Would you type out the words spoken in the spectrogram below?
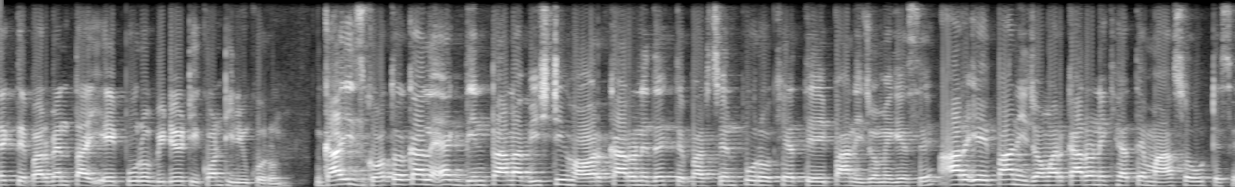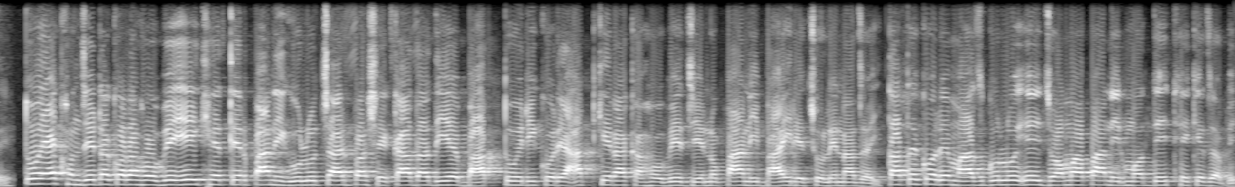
দেখতে পারবেন, তাই এই পুরো ভিডিওটি কন্টিনিউ করুন। গাইস গতকাল একদিন টানা বৃষ্টি হওয়ার কারণে দেখতে পাচ্ছেন পুরো এই পানি জমে গেছে। আর এই পানি জমার কারণে ক্ষেতে মাছও উঠেছে। তো এখন যেটা করা হবে, এই ক্ষেতের পানিগুলো চারপাশে কাদা দিয়ে বাঁধ তৈরি করে আটকে রাখা হবে যেন পানি বাইরে চলে না যায়। তাতে করে মাছগুলো এই জমা পানির মধ্যেই থেকে যাবে।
